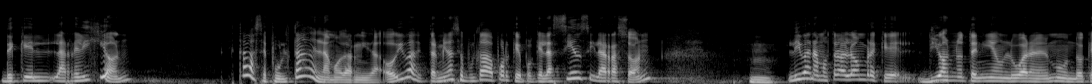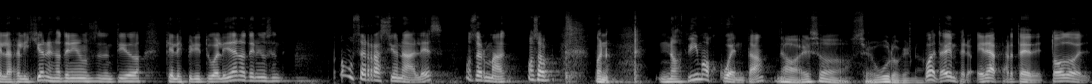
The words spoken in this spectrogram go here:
de que la religión estaba sepultada en la modernidad. O iba a terminar sepultada, ¿por qué? Porque la ciencia y la razón Mm. le iban a mostrar al hombre que Dios no tenía un lugar en el mundo, que las religiones no tenían un sentido, que la espiritualidad no tenía un sentido. Vamos a ser racionales, vamos a ser más. Vamos a... Bueno, nos dimos cuenta. No, eso seguro que no. Bueno, está bien, pero era parte de todo el.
